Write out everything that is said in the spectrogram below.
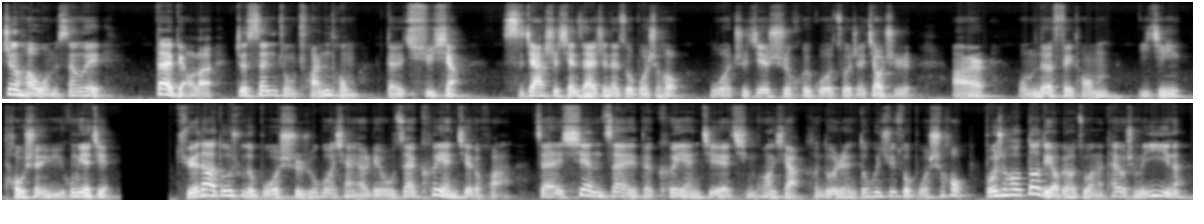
正好我们三位代表了这三种传统的去向。思佳是现在正在做博士后，我直接是回国做着教职，而我们的斐同已经投身于工业界。绝大多数的博士如果想要留在科研界的话，在现在的科研界情况下，很多人都会去做博士后。博士后到底要不要做呢？它有什么意义呢？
